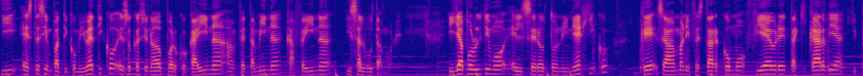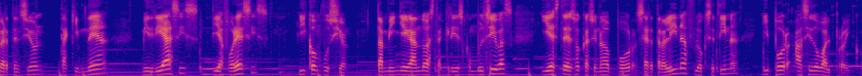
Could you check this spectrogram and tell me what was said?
Y este simpático mimético es ocasionado por cocaína, anfetamina, cafeína y salbutamol. Y ya por último el serotoninérgico que se va a manifestar como fiebre, taquicardia, hipertensión, taquimnea, midriasis, diaforesis y confusión, también llegando hasta crisis convulsivas y este es ocasionado por sertralina, fluoxetina y por ácido valproico.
